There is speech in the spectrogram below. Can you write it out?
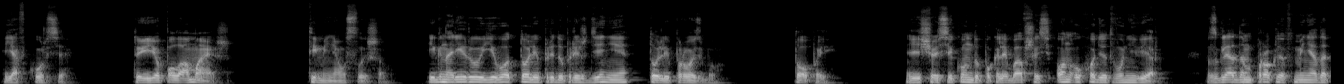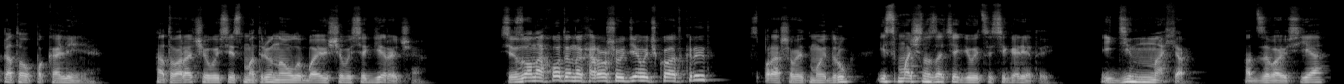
Я в курсе. Ты ее поломаешь. Ты меня услышал. Игнорирую его то ли предупреждение, то ли просьбу. Топай. Еще секунду поколебавшись, он уходит в универ, взглядом прокляв меня до пятого поколения. Отворачиваюсь и смотрю на улыбающегося Герыча. «Сезон охоты на хорошую девочку открыт?» – спрашивает мой друг и смачно затягивается сигаретой. «Иди нахер!» – отзываюсь я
